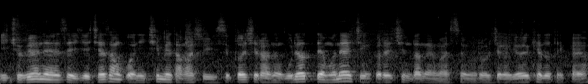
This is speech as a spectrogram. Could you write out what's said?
이 주변에서 이제 재산권이 침해당할 수 있을 것이라는 우려 때문에 지금 그러신다는 말씀으로 제가 요약해도 될까요?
